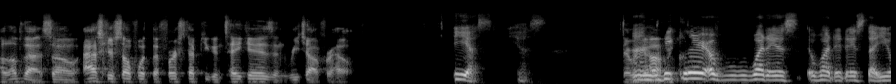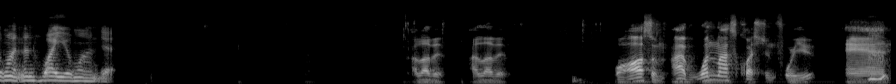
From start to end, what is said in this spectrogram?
I love that. So ask yourself what the first step you can take is and reach out for help. yes yes There we and go. be clear of what is what it is that you want and why you want it I love it. I love it. Well, awesome. I have one last question for you, mm-hmm. and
